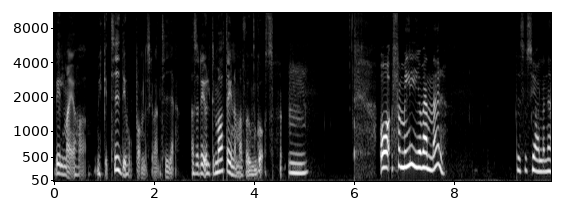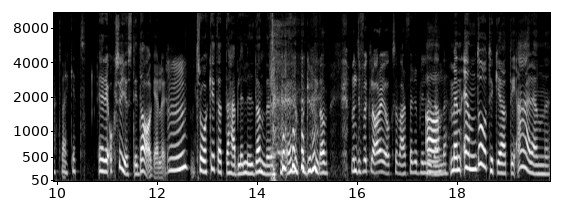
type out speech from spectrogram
vill man ju ha mycket tid ihop om det ska vara en tia. Alltså det ultimata är när man får umgås. Mm. Och familj och vänner. Det sociala nätverket. Är det också just idag eller? Mm. Tråkigt att det här blir lidande eh, på grund av Men du förklarar ju också varför det blir lidande. Ja, men ändå tycker jag att det är en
